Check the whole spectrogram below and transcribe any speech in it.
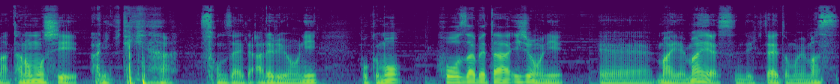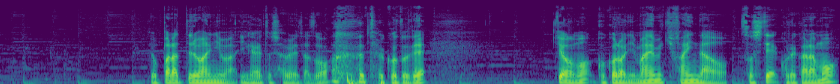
まあ頼もしい兄貴的な 存在であれるように僕もフォーザベター以上に、えー、前へ前へ進んでいきたいと思います。酔っ払ってる割には意外と喋れたぞ。ということで今日も心に前向きファインダーをそしてこれからも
